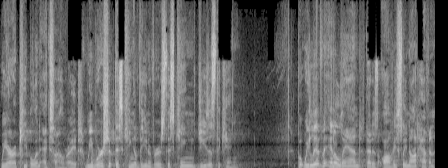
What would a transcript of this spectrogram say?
we are a people in exile, right? We worship this King of the universe, this King, Jesus the King. But we live in a land that is obviously not heaven.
